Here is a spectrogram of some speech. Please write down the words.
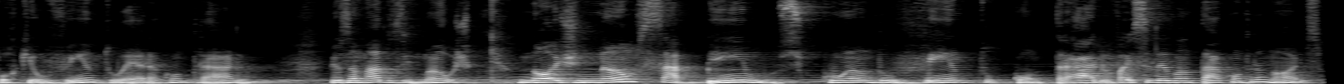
porque o vento era contrário. Meus amados irmãos, nós não sabemos quando o vento contrário vai se levantar contra nós.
